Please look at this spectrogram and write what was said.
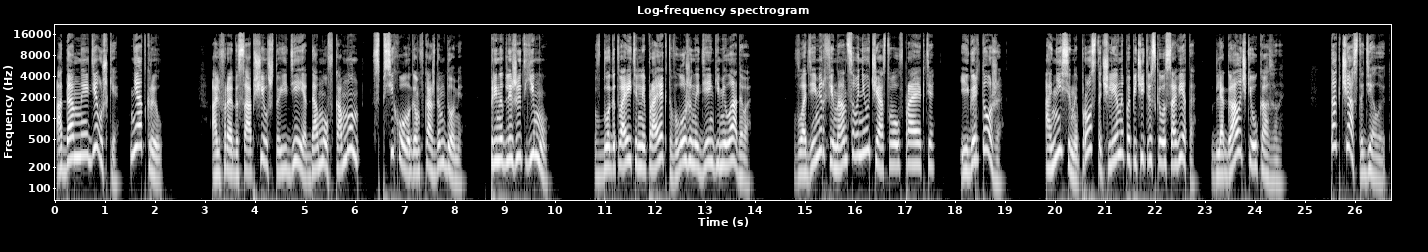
а данные девушки не открыл. Альфредо сообщил, что идея домов коммун с психологом в каждом доме принадлежит ему – в благотворительный проект вложены деньги Миладова. Владимир финансово не участвовал в проекте. Игорь тоже. Анисины просто члены попечительского совета, для галочки указаны. Так часто делают.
